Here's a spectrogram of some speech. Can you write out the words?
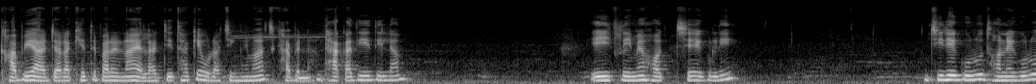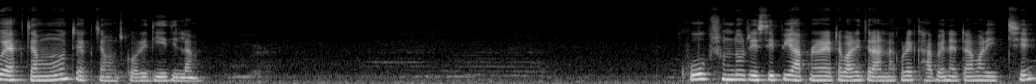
খাবে, আর যারা খেতে পারে না, অ্যালার্জি থাকে, ওরা চিংড়ি মাছ খাবে না। ঢাকা দিয়ে দিলাম। এই ফ্লেমে হচ্ছে এগুলি। জিরে গুঁড়ো, ধনে গুঁড়ো, এক চামচ এক চামচ করে দিয়ে দিলাম। খুব সুন্দর রেসিপি আপনারা এটা বাড়িতে রান্না করে খাবেন, এটা আমার ইচ্ছে।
